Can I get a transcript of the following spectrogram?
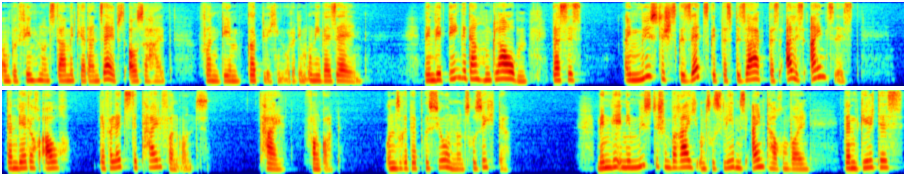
und befinden uns damit ja dann selbst außerhalb von dem Göttlichen oder dem Universellen. Wenn wir den Gedanken glauben, dass es ein mystisches Gesetz gibt, das besagt, dass alles eins ist, dann wäre doch auch der verletzte Teil von uns Teil von Gott. Unsere Depressionen, unsere Süchte, wenn wir in den mystischen Bereich unseres Lebens eintauchen wollen, dann gilt es,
